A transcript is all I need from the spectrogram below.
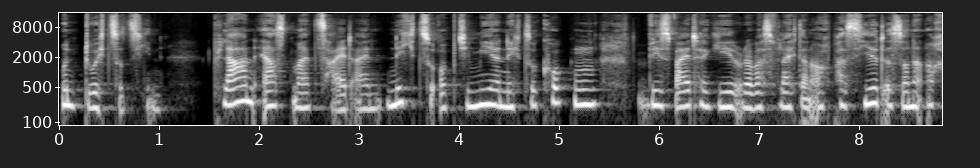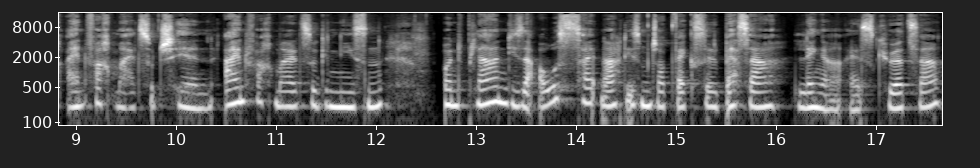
und durchzuziehen. Plan erstmal Zeit ein, nicht zu optimieren, nicht zu gucken, wie es weitergeht oder was vielleicht dann auch passiert ist, sondern auch einfach mal zu chillen, einfach mal zu genießen und plan diese Auszeit nach diesem Jobwechsel besser länger als kürzer.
